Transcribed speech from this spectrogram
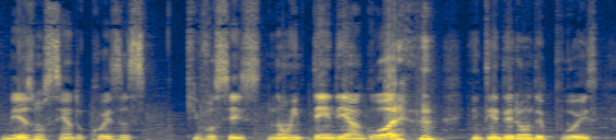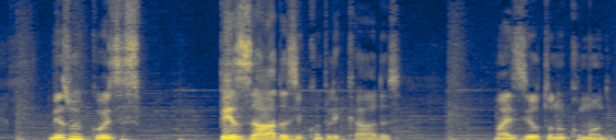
Mesmo sendo coisas que vocês não entendem agora, entenderão depois. Mesmo coisas pesadas e complicadas, mas eu estou no comando.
